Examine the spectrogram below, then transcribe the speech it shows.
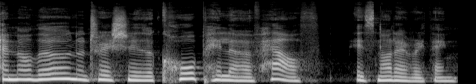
And although nutrition is a core pillar of health, it's not everything.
